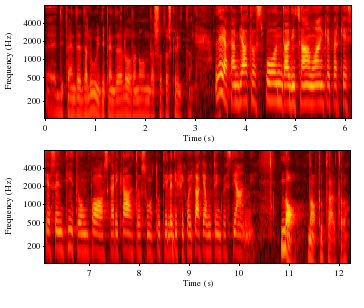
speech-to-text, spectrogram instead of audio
eh, dipende da lui, dipende da loro, non dal sottoscritto. Lei ha cambiato sponda, diciamo, anche perché si è sentito un po' scaricato su tutte le difficoltà che ha avuto in questi anni? No, no, tutt'altro.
